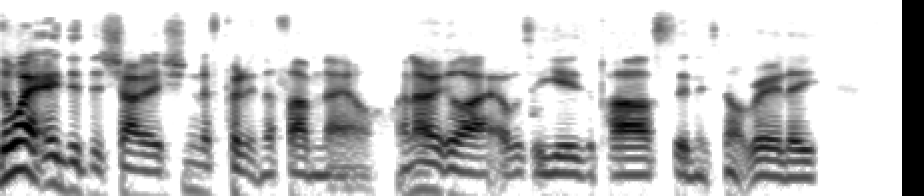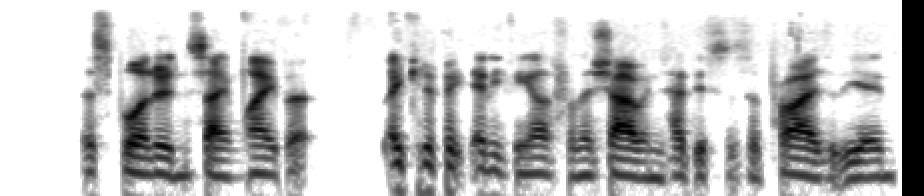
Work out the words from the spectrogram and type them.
the way it ended the show, they shouldn't have put it in the thumbnail. I know, like obviously years have passed and it's not really a spoiler in the same way, but they could have picked anything else from the show and had this as a surprise at the end.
